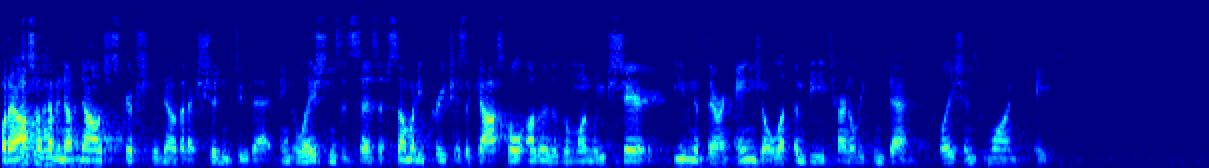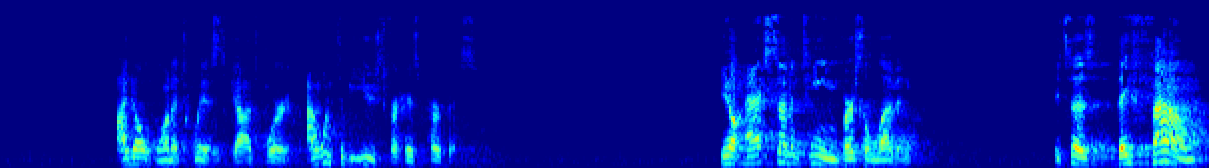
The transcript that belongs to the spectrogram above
but I also have enough knowledge of scripture to know that I shouldn't do that. In Galatians it says, if somebody preaches a gospel other than the one we've shared, even if they're an angel, let them be eternally condemned. Galatians 1, 8. I don't want to twist God's words. I want it to be used for His purpose. You know, Acts 17 verse 11, it says, they found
